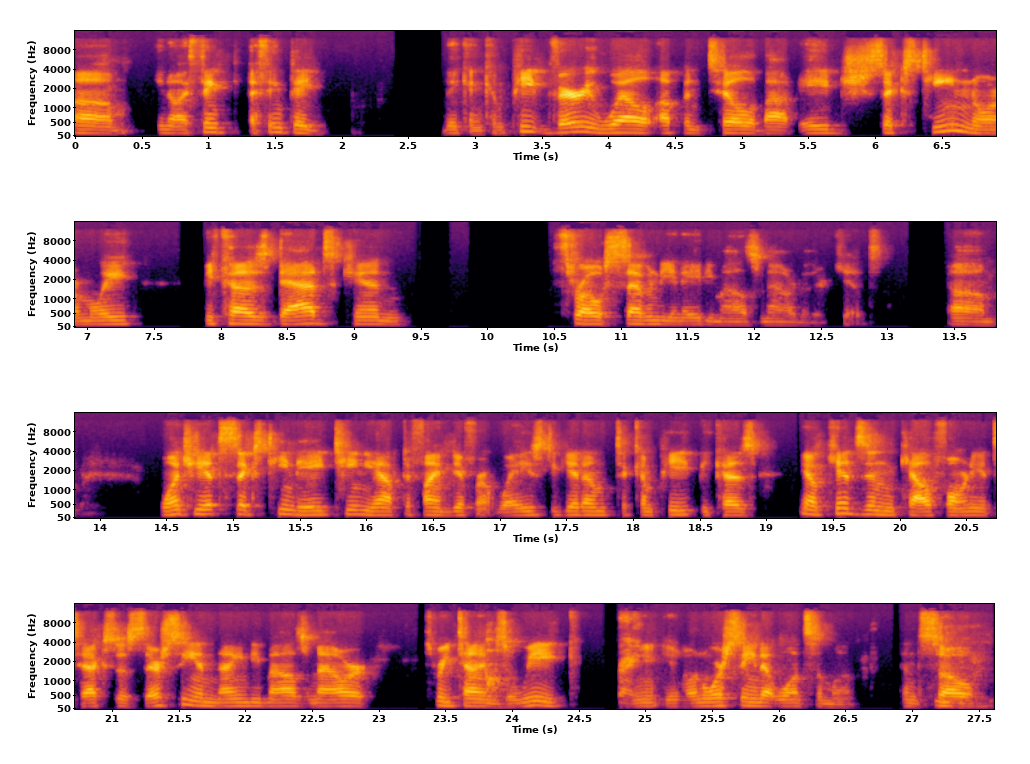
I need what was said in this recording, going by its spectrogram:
mm-hmm. um, you know, I think I think they they can compete very well up until about age 16 normally because dads can throw 70 and 80 miles an hour to their kids. Um, once you hit 16 to 18, you have to find different ways to get them to compete because you know kids in California, Texas, they're seeing 90 miles an hour three times a week, right? You know, and we're seeing it once a month, and so mm-hmm.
